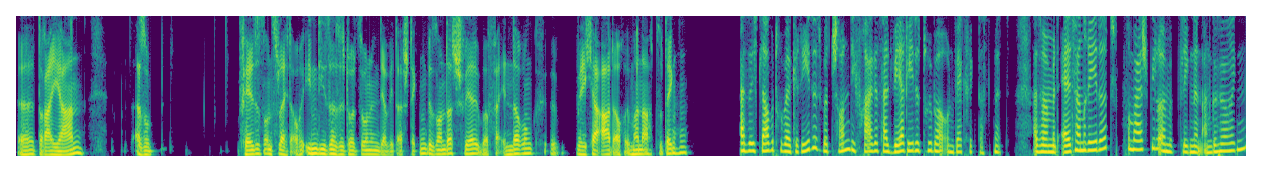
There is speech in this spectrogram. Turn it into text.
äh, drei Jahren. Also fällt es uns vielleicht auch in dieser Situation, in der wir da stecken, besonders schwer, über Veränderung äh, welcher Art auch immer nachzudenken? Also ich glaube, drüber geredet wird schon. Die Frage ist halt, wer redet drüber und wer kriegt das mit? Also wenn man mit Eltern redet zum Beispiel oder mit pflegenden Angehörigen,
